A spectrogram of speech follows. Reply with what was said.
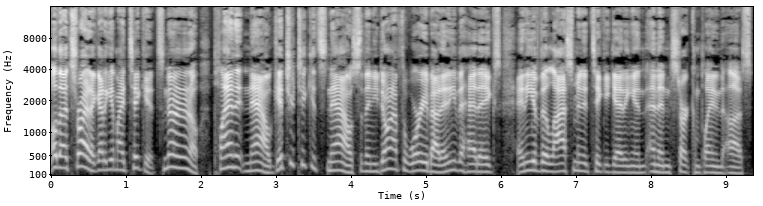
oh, that's right, I got to get my tickets. No, no, no. Plan it now. Get your tickets now so then you don't have to worry about any of the headaches, any any of the last minute ticket getting and, and then start complaining to us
